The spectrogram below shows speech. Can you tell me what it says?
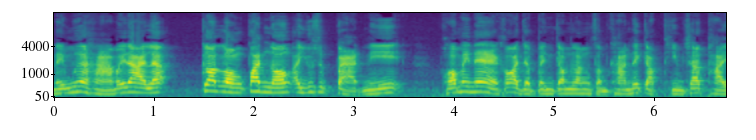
ในเมื่อหาไม่ได้แล้ว ก็ลองปั้นน้องอายุ 18 นี้ เพราะไม่แน่เขาอาจจะเป็นกำลังสำคัญให้กับทีมชาติไทย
